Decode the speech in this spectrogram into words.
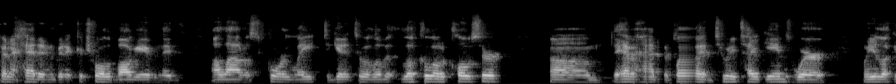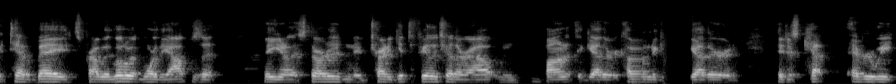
been ahead and been in control of the ball game and they've allowed a score late to get it to a little bit, look a little closer. Um, they haven't had to play in too many tight games where when you look at Tampa Bay, it's probably a little bit more the opposite. They, you know, they started and they trying to get to feel each other out and bond it together, come together, and they just kept every week.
